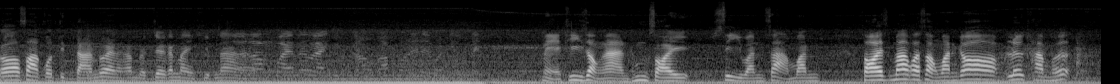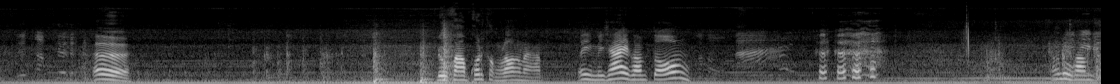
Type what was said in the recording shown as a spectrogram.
ก็ฝากกดติดตามด้วยนะครับ เดี๋ยวเจอกันใหม่คลิปหน้านะครับไว้ไม่ไว้กินเอาครับขอได้เลยวันเดียวเสร็จแหมที่สองงานทุ่งซอยสี่วันสามวัน ซอยมากกว่าสองวันก็เลิกทำเฮ้อะหรือกลับเถอะ เออ ดูความคดของร่องนะครับ เอ้ยไม่ใช่ความตรงโอ้โหตายต้องดูความไได้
